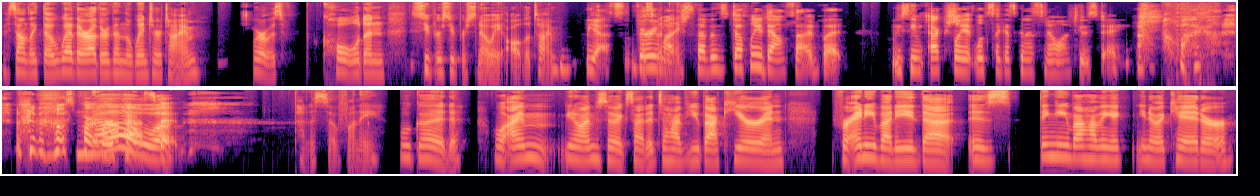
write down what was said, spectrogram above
it sounds like the weather, other than the winter time, where it was cold and super super snowy all the time. Mm, yes, very much. Nice. That is definitely a downside, but we seem actually it looks like it's going to snow on Tuesday. Oh my god! For the most part, no. we're past it. That is so funny. Well, good. Well, I'm, you know, I'm so excited to have you back here and for anybody that is thinking about having a, you know, a kid or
